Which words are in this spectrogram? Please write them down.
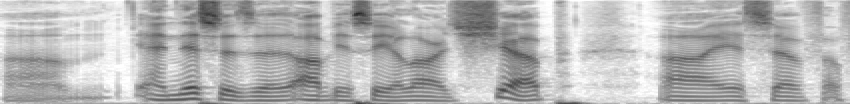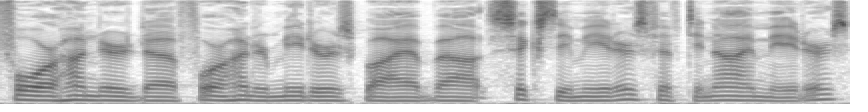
Um, and this is a, obviously a large ship. Uh, it's uh, 400, uh, 400 meters by about 60 meters, 59 meters.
